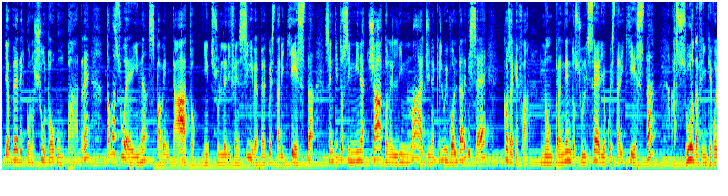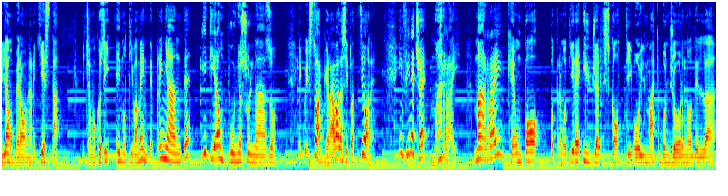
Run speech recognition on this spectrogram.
di aver riconosciuto un padre. Thomas Wayne, spaventato in, sulle difensive per questa richiesta, sentitosi minacciato nell'immagine che lui vuol dare di sé, cos'è che fa? Non prendendo sul serio questa richiesta, assurda finché vogliamo però una richiesta, diciamo così, emotivamente pregnante, gli tira un pugno sul naso. E questo aggrava la situazione. Infine c'è Marray. Marray, che è un po' potremmo dire il Jerry Scotti o il Mike Bongiorno del,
